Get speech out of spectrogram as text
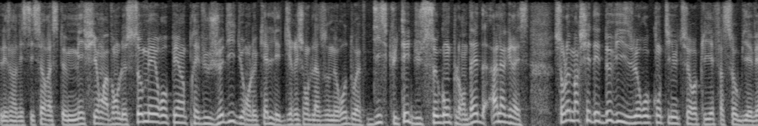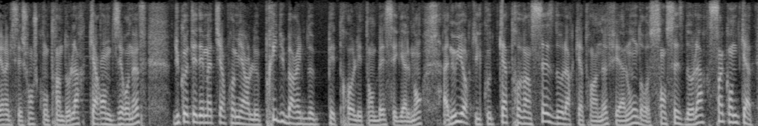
Les investisseurs restent méfiants avant le sommet européen prévu jeudi durant lequel les dirigeants de la zone euro doivent discuter du second plan d'aide à la Grèce. Sur le marché des devises, l'euro continue de se replier face au billet vert. Il s'échange contre un dollar 40,09. Du côté des matières premières, le prix du baril de pétrole est en baisse également. À New York, il coûte 96,89 dollars et à Londres 116 dollars 54.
